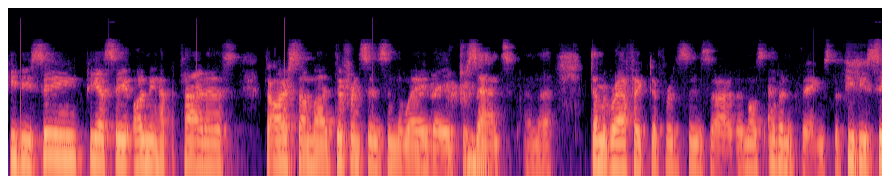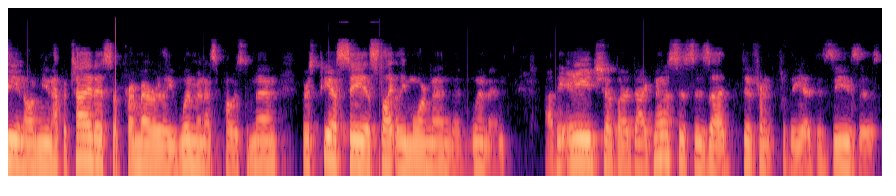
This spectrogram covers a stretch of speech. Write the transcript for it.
PBC, PSC, autoimmune hepatitis. There are some uh, differences in the way they present, and the demographic differences are the most evident things. The PBC and autoimmune hepatitis are primarily women as opposed to men, whereas PSC is slightly more men than women. Uh, the age of uh, diagnosis is uh, different for the uh, diseases.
